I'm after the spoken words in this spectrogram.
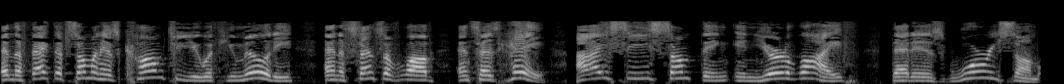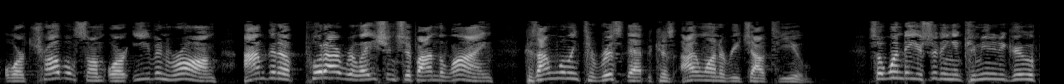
And the fact that someone has come to you with humility and a sense of love and says, Hey, I see something in your life that is worrisome or troublesome or even wrong. I'm going to put our relationship on the line because I'm willing to risk that because I want to reach out to you. So one day you're sitting in community group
